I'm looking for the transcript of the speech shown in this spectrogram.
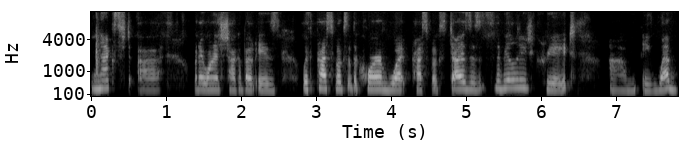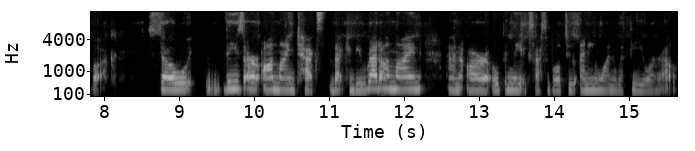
Next, uh, what I wanted to talk about is with Pressbooks at the core of what Pressbooks does is it's the ability to create um, a web book. So these are online texts that can be read online and are openly accessible to anyone with the URL.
